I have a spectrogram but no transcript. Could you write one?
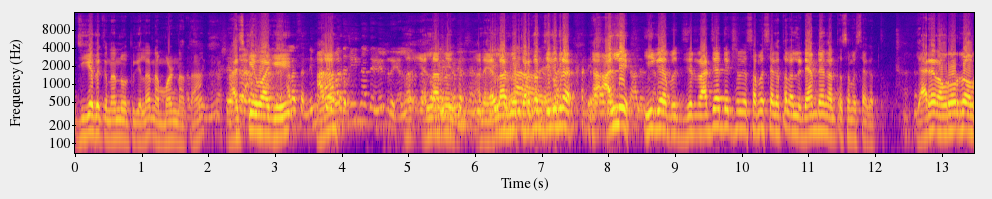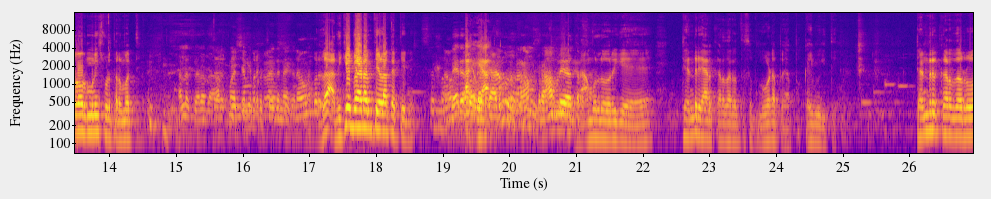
ಜಿಗಿಯೋದಕ್ಕೆ ನನ್ನ ಒಪ್ಪಿಗೆಲ್ಲ ನಮ್ಮ ಅಣ್ಣ ಆತ ರಾಜಕೀಯವಾಗಿ ಎಲ್ಲರನ್ನೂ ಅಲ್ಲ ಎಲ್ಲರನ್ನೂ ಕರ್ಕೊಂಡು ಜಿಗಿದ್ರೆ ಅಲ್ಲಿ ಈಗ ಜ- ರಾಜ್ಯಾಧ್ಯಕ್ಷರಿಗೆ ಸಮಸ್ಯೆ ಆಗತ್ತಲ್ಲ ಅಲ್ಲಿ ಡ್ಯಾಮ್ನ್ಯಾಗ ಅಂತ ಸಮಸ್ಯೆ ಆಗತ್ತೆ. ಯಾರ್ಯಾರು ಅವ್ರವ್ರು ಅವ್ರವ್ರು ಮುಣಿಸ್ಬಿಡ್ತಾರೆ ಮತ್ತೆ. ಅಲ್ಲ ಅದಕ್ಕೆ ಬೇಡ ಅಂತ ಹೇಳಕತ್ತೀನಿ. ರಾಮುಲ್ ಅವರಿಗೆ ಟೆಂಡರ್ ಯಾರು ಕರೆದಾರಂತ ಸ್ವಲ್ಪ ನೋಡಪ್ಪ ಅಪ್ಪ ಕೈ ಮುಗಿತೀನಿ. ಟೆಂಡರ್ ಕರೆದವರು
